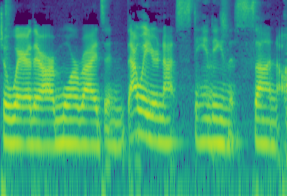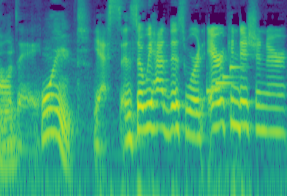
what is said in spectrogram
to where there are more rides. And that way you're not standing in the sun all day. Point. Yes. And so we had this word air conditioner.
